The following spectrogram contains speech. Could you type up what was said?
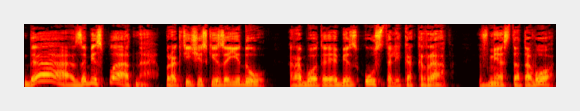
Да, за бесплатно, практически за еду, работая без устали, как раб, вместо того,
